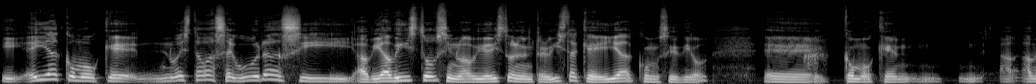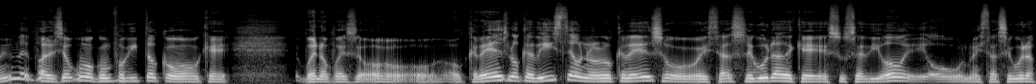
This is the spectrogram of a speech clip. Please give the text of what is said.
Y ella como que no estaba segura si había visto, si no había visto en la entrevista que ella concedió, eh, como que a, mí me pareció como que un poquito como que, bueno, pues o, crees lo que viste o no lo crees, o estás segura de que sucedió eh, o no estás segura,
